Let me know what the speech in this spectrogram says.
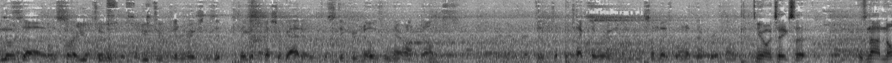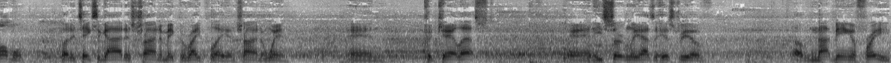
In this, uh, this YouTube YouTube generation, does it take a special guy to, to stick your nose in there on uh, to, to protect the room when, when somebody's going up there for a dunk? You know, it takes a. It's not normal, but it takes a guy that's trying to make the right play and trying to win, and could care less. And he certainly has a history of of not being afraid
